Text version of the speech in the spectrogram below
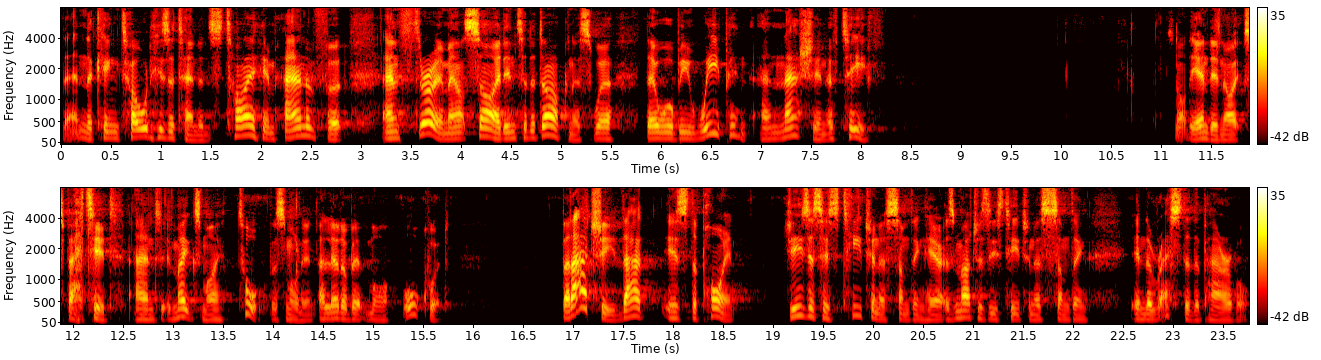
Then the king told his attendants, Tie him hand and foot and throw him outside into the darkness, where there will be weeping and gnashing of teeth. It's not the ending I expected, and it makes my talk this morning a little bit more awkward. But actually, that is the point. Jesus is teaching us something here as much as he's teaching us something in the rest of the parable.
